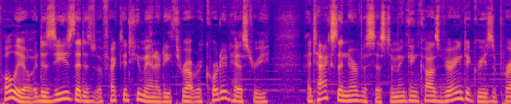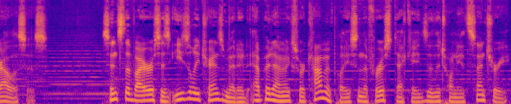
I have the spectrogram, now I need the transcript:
Polio, a disease that has affected humanity throughout recorded history, attacks the nervous system and can cause varying degrees of paralysis. Since the virus is easily transmitted, epidemics were commonplace in the first decades of the 20th century.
